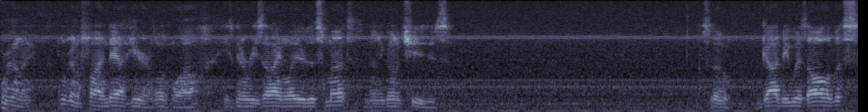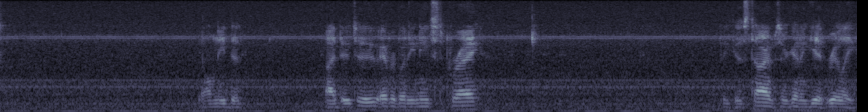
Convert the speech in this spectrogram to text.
we're gonna we're gonna find out here in a little while. He's gonna resign later this month, and then they're gonna choose. So, God be with all of us. Y'all need to I do too. Everybody needs to pray. Because times are going to get really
